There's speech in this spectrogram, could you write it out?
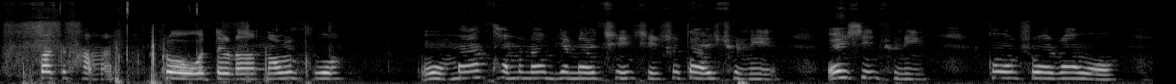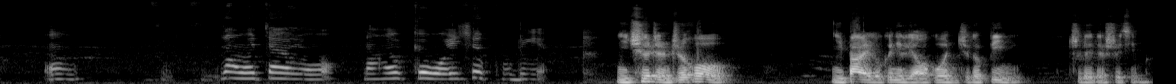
发给他们，说我得了脑萎缩。我妈他们那边的亲戚是在群里，微信群里跟我说让我，嗯，让我加油。然后给我一些鼓励。你确诊之后，你爸有跟你聊过你这个病之类的事情吗？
